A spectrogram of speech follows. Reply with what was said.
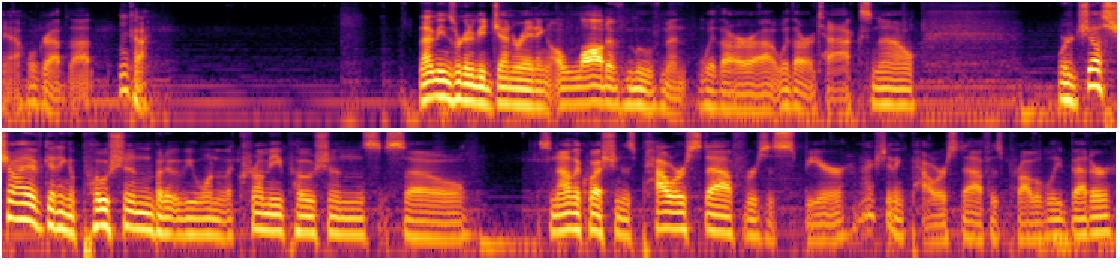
Yeah, we'll grab that. Okay. That means we're going to be generating a lot of movement with our uh, with our attacks. Now, we're just shy of getting a potion, but it would be one of the crummy potions, so... So now the question is Power Staff versus Spear. I actually think Power Staff is probably better.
